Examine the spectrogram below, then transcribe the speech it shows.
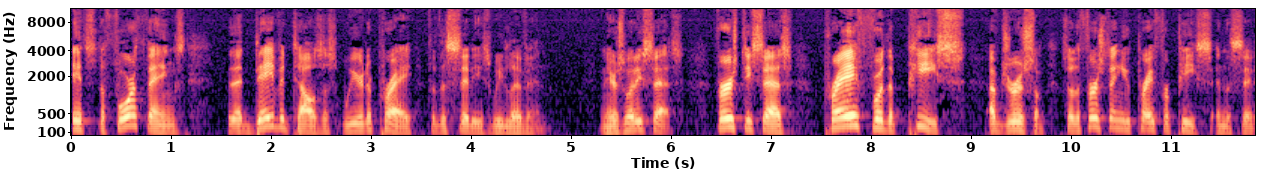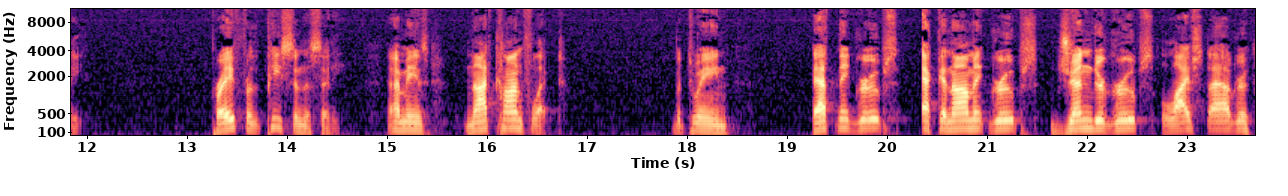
It's the four things that David tells us we are to pray for the cities we live in. And here's what he says First, he says, Pray for the peace of Jerusalem. So the first thing you pray for peace in the city. Pray for the peace in the city. That means not conflict between ethnic groups, economic groups, gender groups, lifestyle groups.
